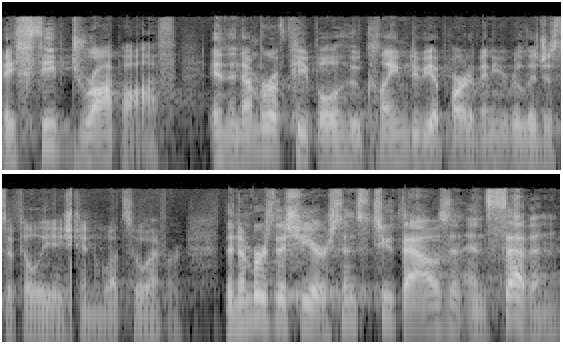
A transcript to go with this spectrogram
a steep drop off in the number of people who claim to be a part of any religious affiliation whatsoever. The numbers this year, since 2007,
